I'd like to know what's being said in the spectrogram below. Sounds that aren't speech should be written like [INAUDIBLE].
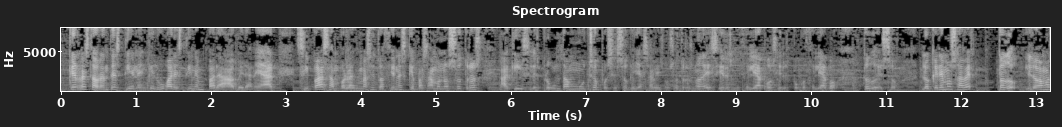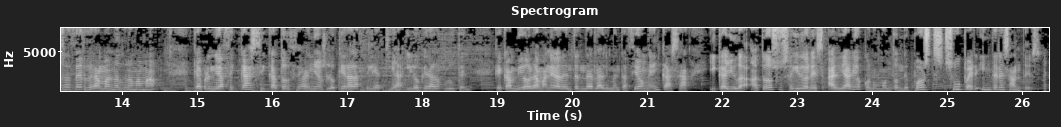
¿Qué restaurantes tienen? ¿Qué lugares tienen para veranear? Si pasan por las mismas situaciones que pasamos nosotros aquí. Si les preguntan mucho, pues eso que ya sabéis vosotros, ¿no? De si eres muy celíaco, si eres poco celíaco, todo eso. Lo queremos saber todo y lo vamos a hacer de la mano de una mamá que aprendió hace casi 14 años lo que era la celiaquía y lo que era el gluten que cambió la manera de entender la alimentación en casa y que ayuda a todos sus seguidores a diario con un montón de posts súper interesantes.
